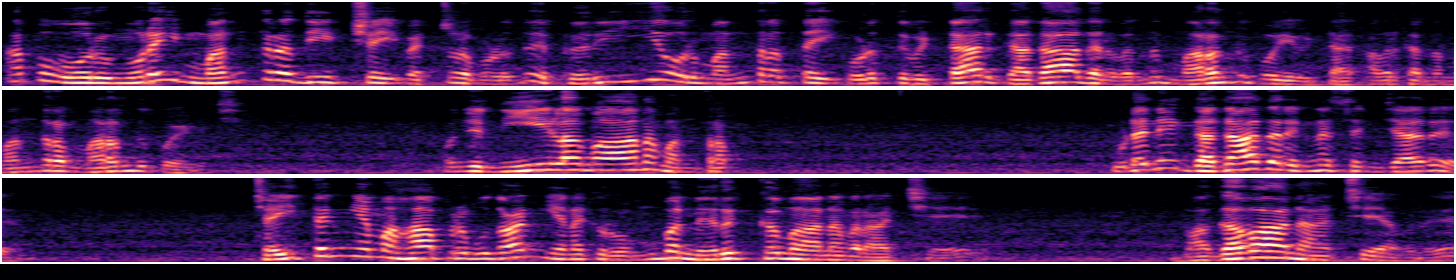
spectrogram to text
அப்போ ஒரு முறை மந்திர தீட்சை பெற்ற பொழுது பெரிய ஒரு மந்திரத்தை கொடுத்து விட்டார். கதாதர் வந்து மறந்து போய்விட்டார். அவருக்கு அந்த மந்திரம் மறந்து போயிடுச்சு. கொஞ்சம் நீளமான மந்திரம். உடனே கதாதர் என்ன செஞ்சாரு? சைத்தன்ய மகாபிரபு தான் எனக்கு ரொம்ப நெருக்கமானவராச்சே. பகவான் ஆச்சே அவரு.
